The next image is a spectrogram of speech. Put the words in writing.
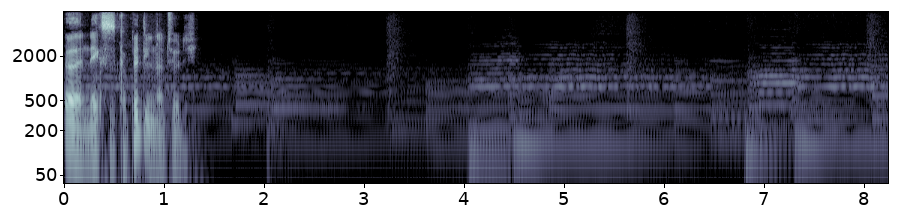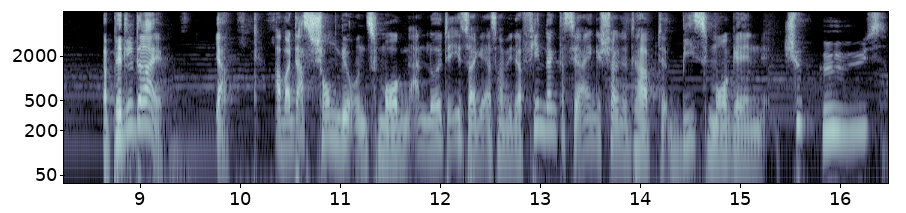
Äh, nächstes Kapitel natürlich. Kapitel 3. Ja, aber das schauen wir uns morgen an, Leute. Ich sage erstmal wieder vielen Dank, dass ihr eingeschaltet habt. Bis morgen. Tschüss.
